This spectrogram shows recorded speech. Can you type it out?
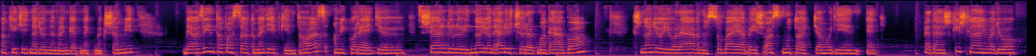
akik így nagyon nem engednek meg semmit, de az én tapasztalatom egyébként az, amikor egy serdülő így nagyon előcsörög magába, és nagyon jól el van a szobájába, és azt mutatja, hogy én egy pedáns kislány vagyok,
